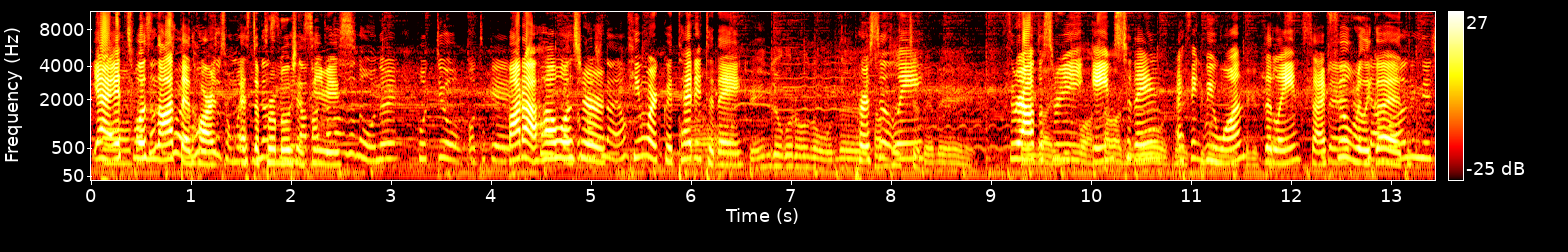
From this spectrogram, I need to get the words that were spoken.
yeah, it was not that hard as the promotion series. Mata, how was your teamwork with Teddy today? Personally, throughout the three games today, I think we won the lane, so I feel really good. And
